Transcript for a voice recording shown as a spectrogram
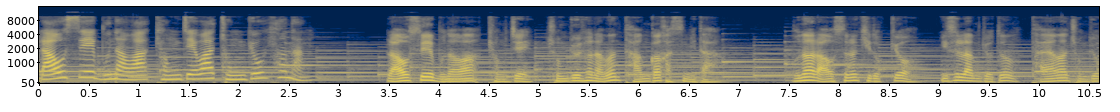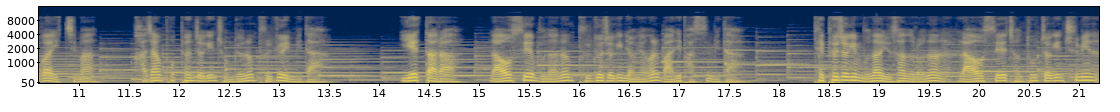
라오스의 문화와 경제와 종교 현황. 라오스의 문화와 경제, 종교 현황은 다음과 같습니다. 문화 라오스는 기독교, 이슬람교 등 다양한 종교가 있지만 가장 보편적인 종교는 불교입니다. 이에 따라 라오스의 문화는 불교적인 영향을 많이 받습니다. 대표적인 문화 유산으로는 라오스의 전통적인 춤인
